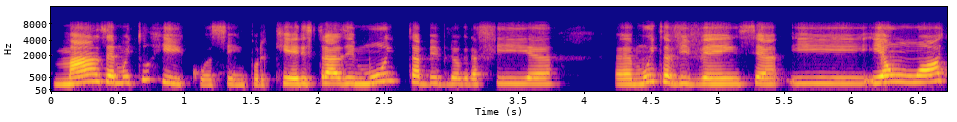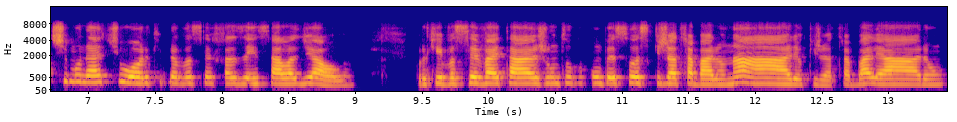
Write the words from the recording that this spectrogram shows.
Mas é muito rico, assim, porque eles trazem muita bibliografia, é, muita vivência, e, e é um ótimo network para você fazer em sala de aula porque você vai estar junto com pessoas que já trabalham na área, ou que já trabalharam,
